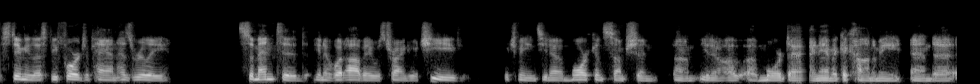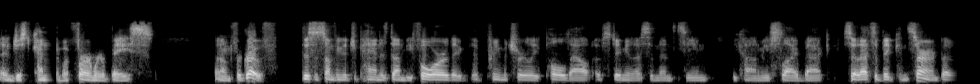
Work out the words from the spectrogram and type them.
stimulus before Japan has really cemented, you know, what Abe was trying to achieve, which means, you know, more consumption, um, you know, a, a, more dynamic economy and uh, and just kind of a firmer base um, for growth this is something that Japan has done before. They've, prematurely pulled out of stimulus and then seen the economy slide back. So that's a big concern. But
